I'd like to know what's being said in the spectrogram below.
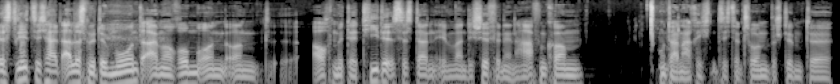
es dreht sich halt alles mit dem Mond einmal rum und, und auch mit der Tide ist es dann eben, wann die Schiffe in den Hafen kommen. Und danach richten sich dann schon bestimmte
